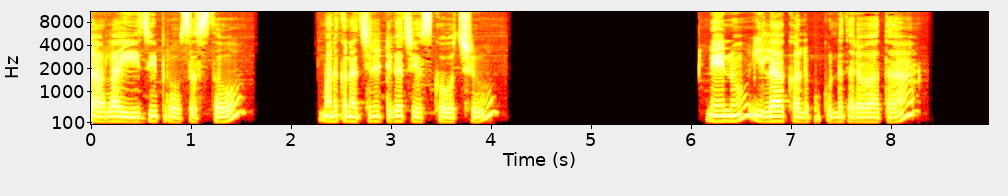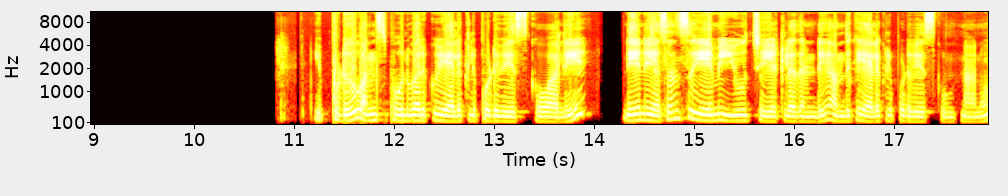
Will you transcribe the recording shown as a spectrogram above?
చాలా ఈజీ ప్రాసెస్తో. మనకు నచ్చినట్టుగా చేసుకోవచ్చు. నేను ఇలా కలుపుకున్న తర్వాత ఇప్పుడు వన్ స్పూన్ వరకు ఏలకల పొడి వేసుకోవాలి. నేను ఎసెన్స్ ఏమీ యూజ్ చేయట్లేదండి అందుకే ఏలకల పొడి వేసుకుంటున్నాను.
